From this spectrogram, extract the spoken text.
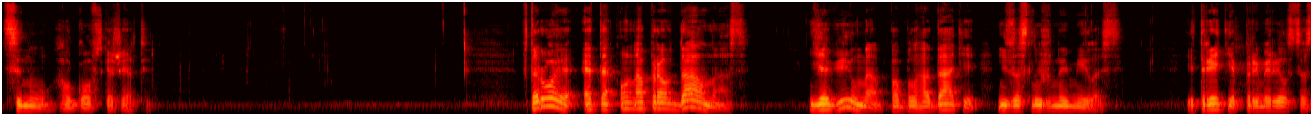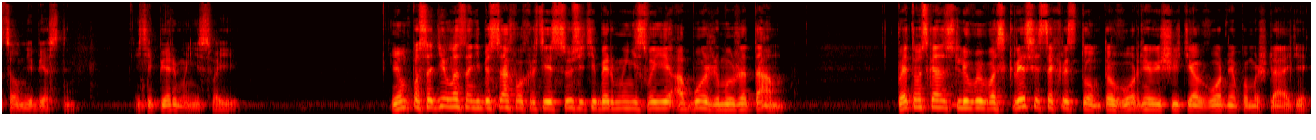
цену Голговской жертвы. Второе – это Он оправдал нас – явил нам по благодати незаслуженную милость. И третье, примирился с Отцом Небесным. И теперь мы не свои. И Он посадил нас на небесах во Христе Иисусе, теперь мы не свои, а Божьи, мы уже там. Поэтому сказано, если вы воскресли со Христом, то горнее ищите, а горнее помышляете,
